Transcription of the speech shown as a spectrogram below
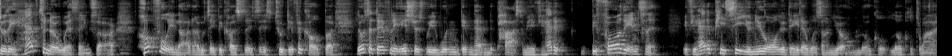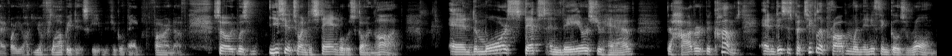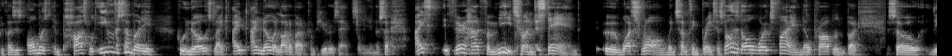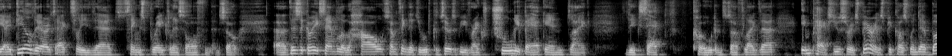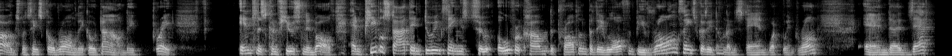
Do they have to know where things are? Hopefully not. I would say because it's, it's too difficult. But those are definitely issues we wouldn't didn't have in the past. I mean, if you had a before the internet, if you had a PC, you knew all your data was on your own local local drive or your, your floppy disk, even if you go back far enough. So it was easier to understand what was going on. And the more steps and layers you have, the harder it becomes. And this is particular problem when anything goes wrong because it's almost impossible, even for somebody who knows, like I, I know a lot about computers actually, you know, so I, it's very hard for me to understand uh, what's wrong when something breaks. As long as it all works fine, no problem. But so the ideal there is actually that things break less often. And so uh, this is a great example of how something that you would consider to be like truly back end, like the exact code and stuff like that, impacts user experience because when there are bugs, when things go wrong, they go down, they break. Endless confusion involved. And people start then doing things to overcome the problem, but they will often be wrong things because they don't understand what went wrong. And uh, that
